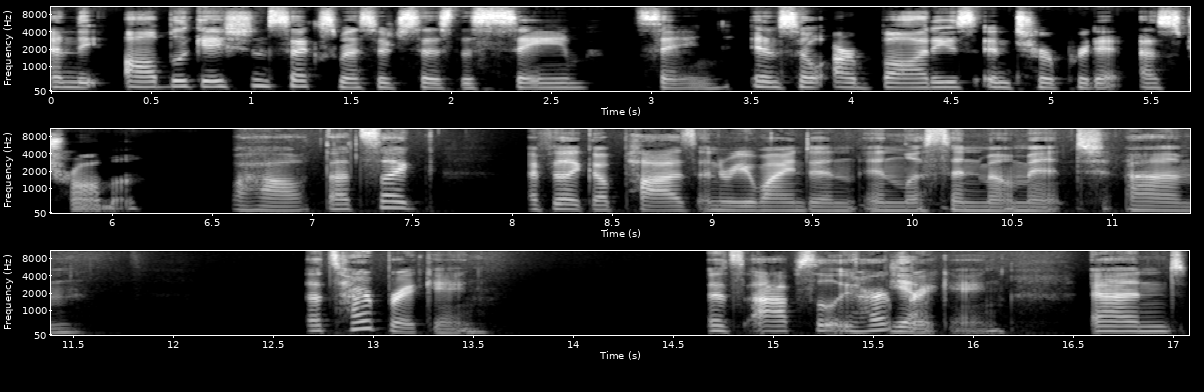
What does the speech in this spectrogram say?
And the obligation sex message says the same thing. And so our bodies interpret it as trauma. Wow. That's like, I feel like a pause and rewind and, and listen moment. Um, that's heartbreaking. It's absolutely heartbreaking. Yeah. And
